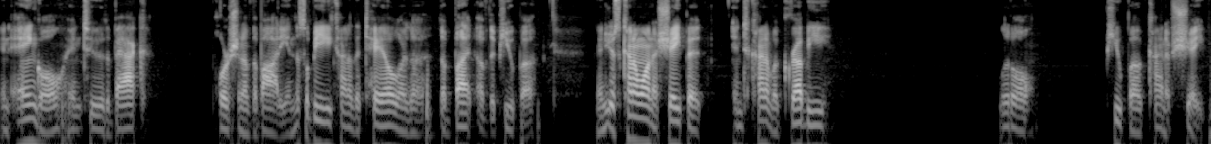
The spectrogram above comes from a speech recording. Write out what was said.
an angle into the back portion of the body. And this will be kind of the tail or the, the butt of the pupa. And you just kind of want to shape it into kind of a grubby little pupa kind of shape.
